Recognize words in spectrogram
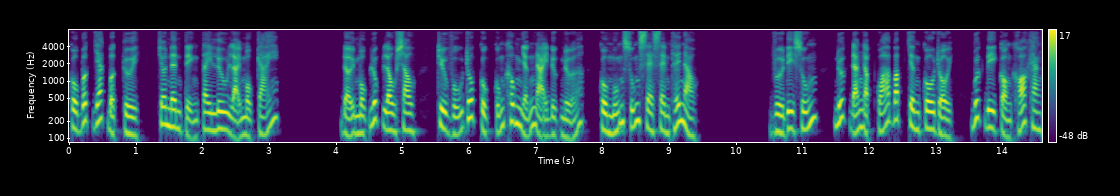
Cô bất giác bật cười, cho nên tiện tay lưu lại một cái. Đợi một lúc lâu sau, Triều Vũ rốt cục cũng không nhẫn nại được nữa, cô muốn xuống xe xem thế nào. Vừa đi xuống, nước đã ngập quá bắp chân cô rồi, bước đi còn khó khăn.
